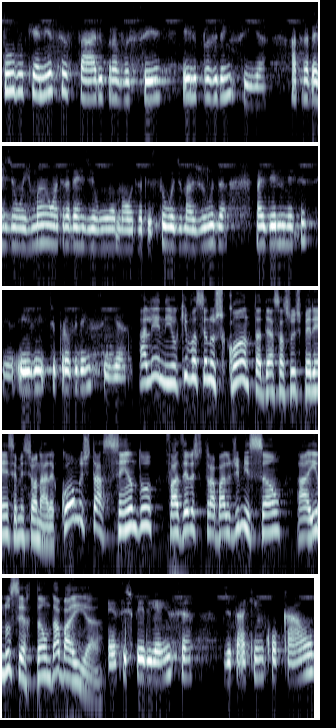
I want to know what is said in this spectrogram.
tudo que é necessário para você, Ele providencia através de um irmão, através de uma outra pessoa, de uma ajuda, mas ele necessita, ele te providencia. Aline, o que você nos conta dessa sua experiência missionária? Como está sendo fazer esse trabalho de missão aí no sertão da Bahia? Essa experiência de estar aqui em Cocal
